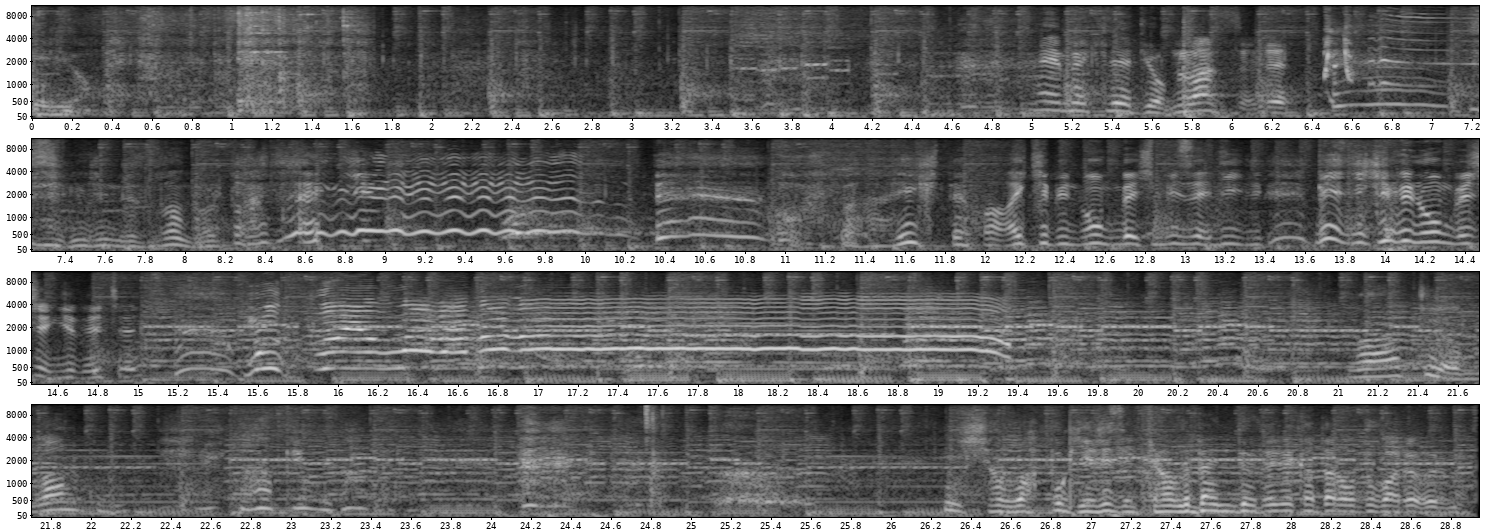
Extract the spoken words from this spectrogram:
Geliyorum. Emekli ediyorum lan seni. Zenginiz lan orada. Zengin. İlk defa 2015 bize değil. Biz 2015'e gireceğiz. Mutlu yıllar adamı! Ne yapıyorum lan? Ne yapıyorum lan? İnşallah bu geri zekalı ben dönene kadar o duvarı örmez.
